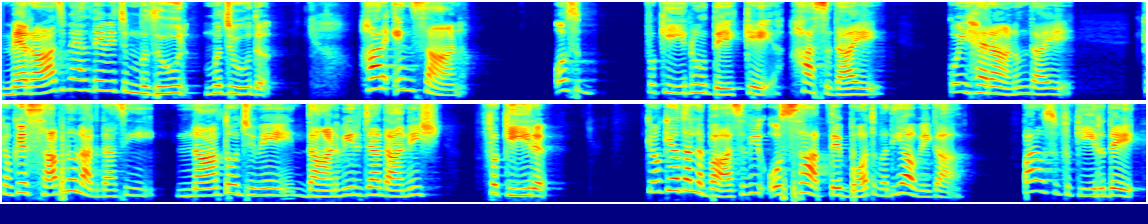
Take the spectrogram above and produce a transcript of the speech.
ਮਹਿਰਾਜ ਮਹਿਲ ਦੇ ਵਿੱਚ ਮਜ਼ੂਰ ਮੌਜੂਦ ਹਰ ਇਨਸਾਨ ਉਸ ਫਕੀਰ ਨੂੰ ਦੇਖ ਕੇ ਹੱਸਦਾ ਏ, ਕੋਈ ਹੈਰਾਨ ਹੁੰਦਾ ਏ, ਕਿਉਂਕਿ ਸਭ ਨੂੰ ਲੱਗਦਾ ਸੀ, ਨਾ ਤੋਂ ਜਿਵੇਂ ਦਾਨਵੀਰ ਜਾਂ ਦਾਨਿਸ਼ ਫਕੀਰ ਕਿਉਂਕਿ ਉਹਦਾ ਲਿਬਾਸ ਵੀ ਉਸ ਹਿਸਾਬ ਤੇ ਬਹੁਤ ਵਧੀਆ ਹੋਵੇਗਾ। ਪਰ ਉਸ ਫਕੀਰ ਦੇ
